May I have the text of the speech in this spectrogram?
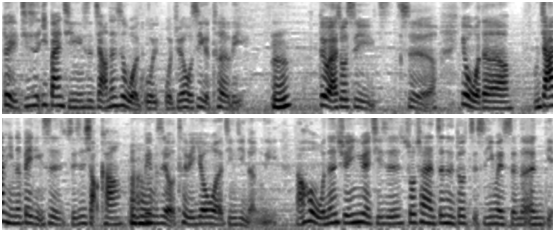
对，其实一般情形是这样，但是我我我觉得我是一个特例。嗯，对我来说是是，因为我的我们家庭的背景是只是小康，嗯、并不是有特别优渥的经济能力。然后我能学音乐，其实说穿了，真的都只是因为神的恩典。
